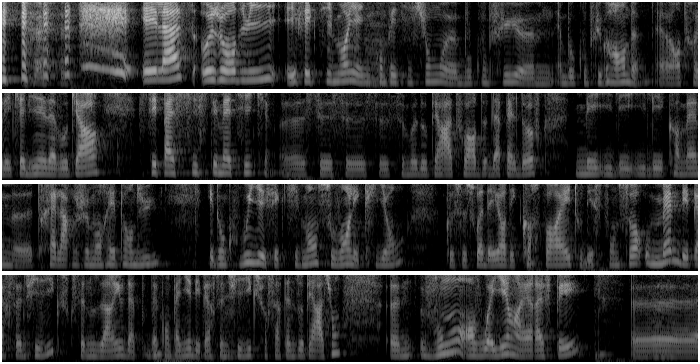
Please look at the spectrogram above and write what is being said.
hélas, aujourd'hui, effectivement, il y a une mm. compétition euh, beaucoup plus, euh, beaucoup plus grande entre les cabinets d'avocats. C'est pas systématique ce, ce, mode opératoire d'appel d'offres, mais il est, il est quand même très largement répandu. Et donc oui, effectivement, souvent les clients que ce soit d'ailleurs des corporates ou des sponsors ou même des personnes physiques, parce que ça nous arrive d'accompagner des personnes physiques sur certaines opérations, vont envoyer un RFP euh,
